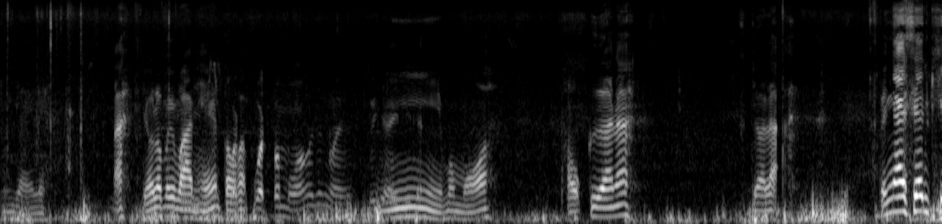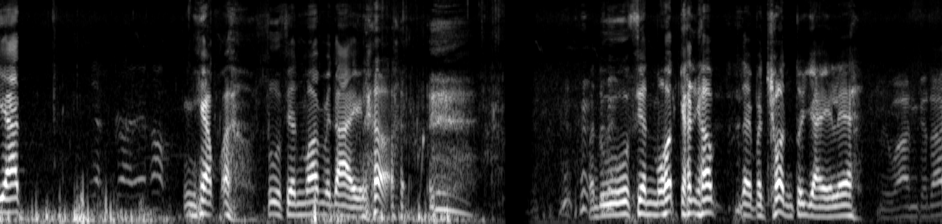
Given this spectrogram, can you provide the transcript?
ตัวใหญ่เลยไปเดี๋ยวเราไปหวานแหกันต่อครับปวดปลาหมอเขาจังหน่อยตัวใหญ่นี่หมอหมอ เผาเกลือนะเจอละเป็นไงเซียนเขียดเนี่ยได้เลยครับเงียบอ้าวสู้เซียนมอสไม่ได้อีกแล้ว มาดูเซียนมอสกันครับ ได้ปลาช่อนตัวใหญ่เลยไม่วานก็ได้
